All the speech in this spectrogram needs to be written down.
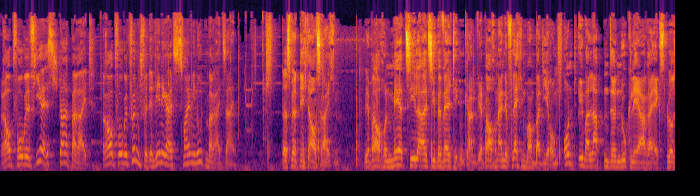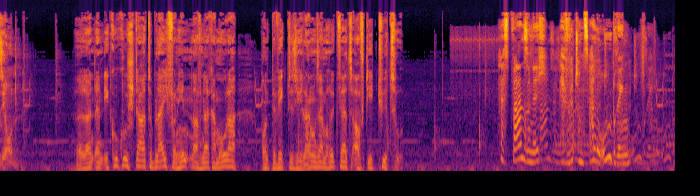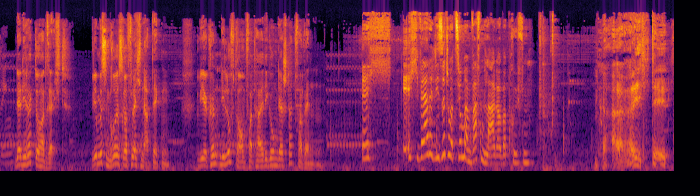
Raubvogel 4 ist startbereit. Raubvogel 5 wird in weniger als zwei Minuten bereit sein. Das wird nicht ausreichen. Wir brauchen mehr Ziele, als sie bewältigen kann. Wir brauchen eine Flächenbombardierung und überlappende nukleare Explosionen. Leutnant Ikuku starrte bleich von hinten auf Nakamura und bewegte sich langsam rückwärts auf die Tür zu. Er ist wahnsinnig. Er wird uns alle umbringen. Der Direktor hat recht. Wir müssen größere Flächen abdecken. Wir könnten die Luftraumverteidigung der Stadt verwenden. Ich. Ich werde die Situation beim Waffenlager überprüfen. Richtig.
